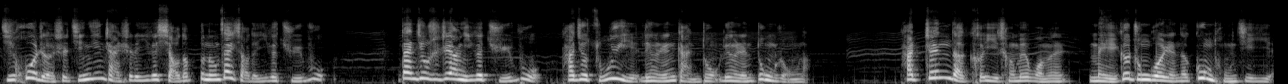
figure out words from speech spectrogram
即或者是仅仅展示了一个小的不能再小的一个局部，但就是这样一个局部，它就足以令人感动、令人动容了。它真的可以成为我们每个中国人的共同记忆，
